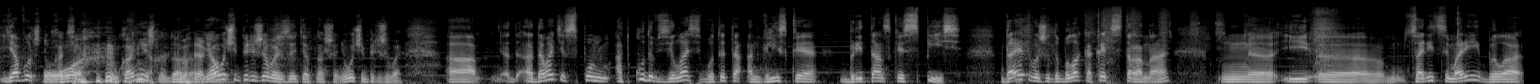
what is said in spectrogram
Я вот что О. хотел. Ну, конечно, да, да. Я очень переживаю за эти отношения, очень переживаю. А, а давайте вспомним, откуда взялась вот эта английская британская спесь. До этого же это была какая-то страна, э, и царицей Марии была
